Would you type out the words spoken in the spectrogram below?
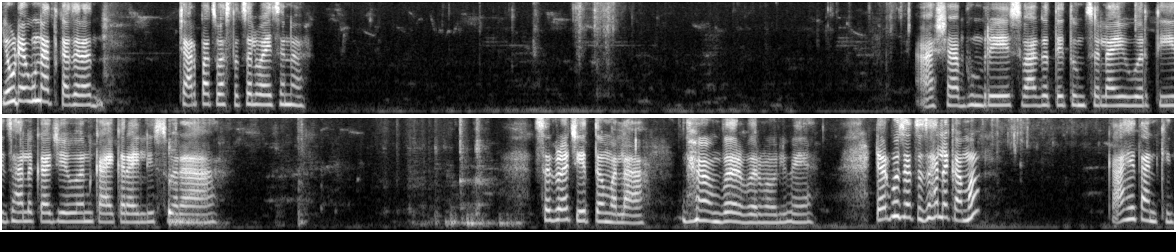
एवढ्या उन्हात का जरा चार पाच वाजता चालवायचं ना? आशा भुमरे स्वागत आहे तुमचं लाईव्ह वरती. झालं का जेवण? काय करायली स्वरा? सगळंच येतं मला. हां बरं बरं माऊली भैया. टरबुजाचं झालं का मग? का आहेत आणखीन?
